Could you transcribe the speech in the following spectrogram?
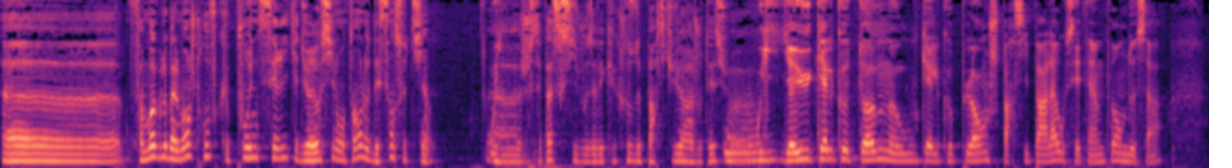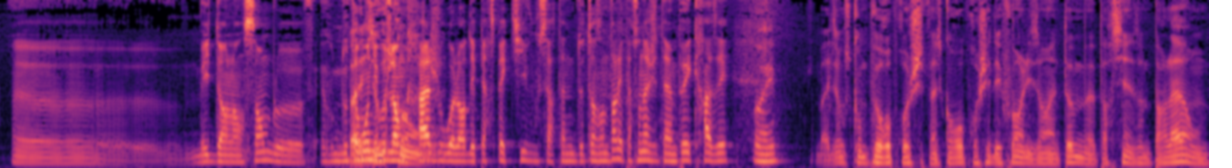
Enfin, moi, globalement, je trouve que pour une série qui a duré aussi longtemps, le dessin se tient. Oui. Euh, je sais pas si vous avez quelque chose de particulier à rajouter sur. euh, Oui, il y a eu quelques tomes ou quelques planches par-ci par-là où c'était un peu en deçà. Euh, mais dans l'ensemble, euh, notamment au disons niveau de l'ancrage ou alors des perspectives où certaines, de temps en temps, les personnages étaient un peu écrasés. Ouais. Bah, disons ce qu'on peut reprocher, enfin ce qu'on reprochait des fois en lisant un tome par-ci, un tome par-là, on,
